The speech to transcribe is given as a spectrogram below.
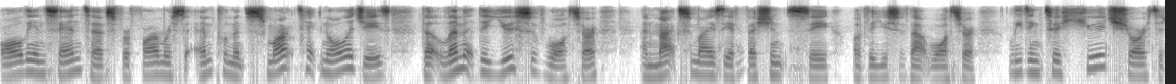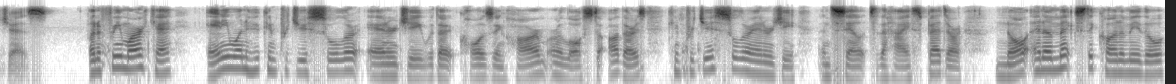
all the incentives for farmers to implement smart technologies that limit the use of water and maximize the efficiency of the use of that water, leading to huge shortages. On a free market, Anyone who can produce solar energy without causing harm or loss to others can produce solar energy and sell it to the highest bidder. Not in a mixed economy though.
